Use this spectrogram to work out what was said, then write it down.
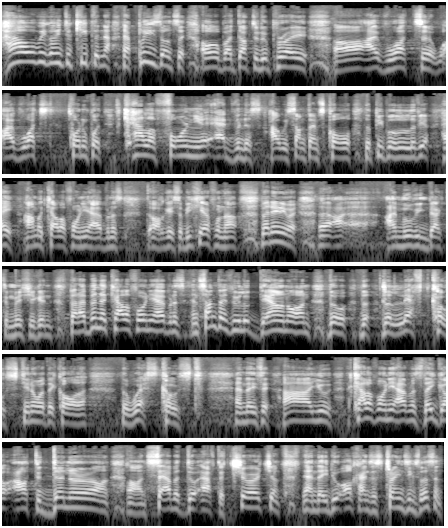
How are we going to keep the now? Now, please don't say, "Oh, but Dr. du Preez, uh, I've watched, uh, I've watched quote unquote California Adventists, how we sometimes call the people who live here. Hey, I'm a California Adventist. Okay, so be careful now. But anyway, uh, I, am moving back to Michigan, but I've been a California Adventist, and sometimes we look down on the, the, the left coast. You know what they call it, the West Coast, and they say, "Ah, you California Adventists, they go out to dinner on on Sabbath after church, and, and they do all kinds of strange things." Listen,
